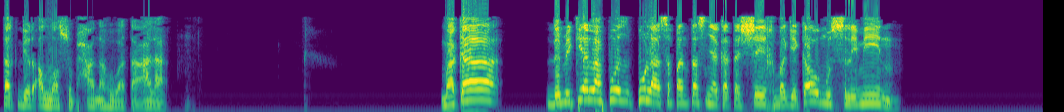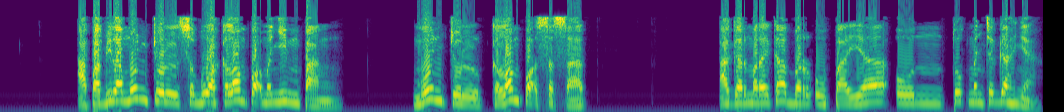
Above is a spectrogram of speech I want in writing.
takdir Allah subhanahu wa ta'ala. Maka demikianlah pula sepantasnya kata Syekh bagi kaum muslimin. Apabila muncul sebuah kelompok menyimpang muncul kelompok sesat agar mereka berupaya untuk mencegahnya,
